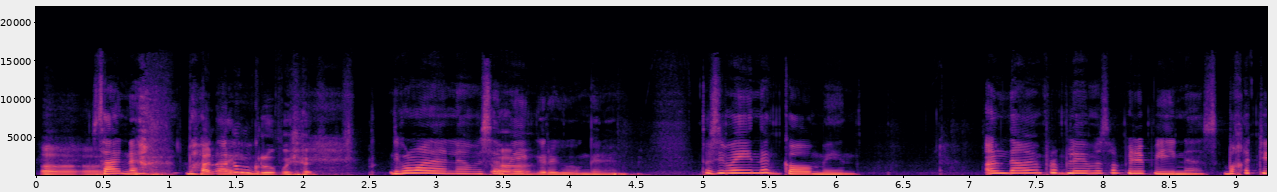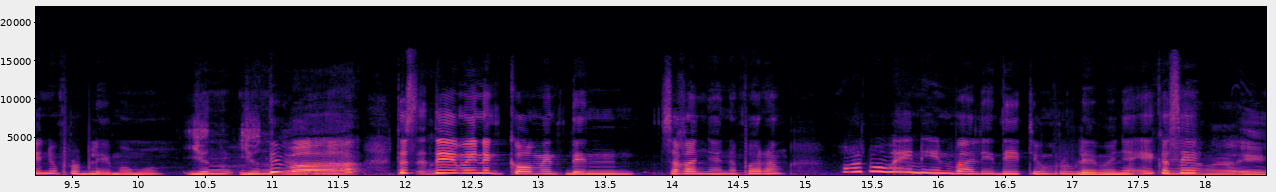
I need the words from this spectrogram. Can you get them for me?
Oo. Sana, Ano, bata anong yun. grupo yun? Hindi ko maalala. Basta may Oo. grupo gano'n. Tapos may nag-comment, ang daming problema sa Pilipinas. Bakit yun yung problema mo? Yun, yun Di nga. ba? Tapos di, may nag-comment din sa kanya na parang, bakit mo ba ini-invalidate yung problema niya? Eh kasi, Kaya nga eh.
